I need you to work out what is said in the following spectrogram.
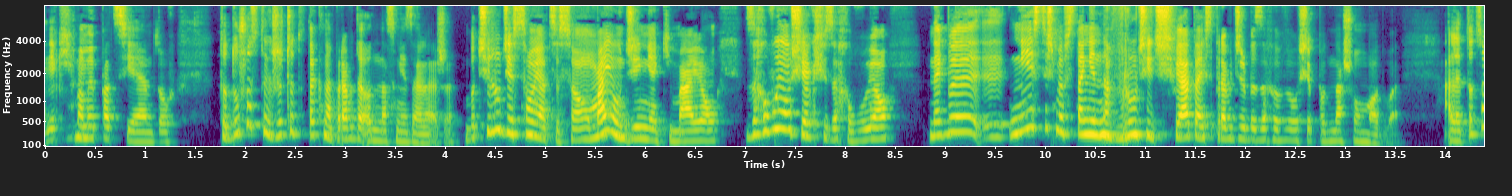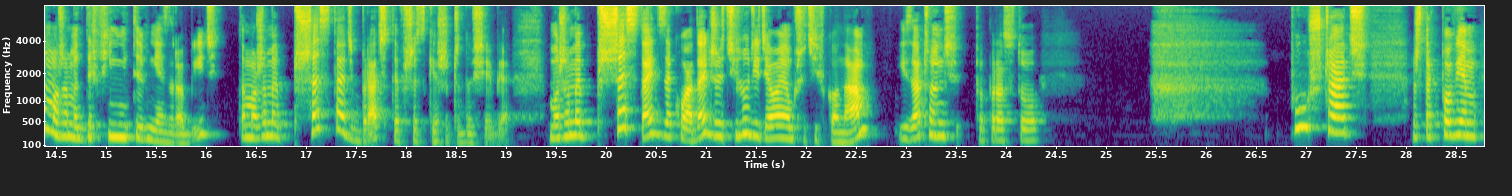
jakich mamy pacjentów, to dużo z tych rzeczy to tak naprawdę od nas nie zależy. Bo ci ludzie są jacy są, mają dzień jaki mają, zachowują się jak się zachowują. No jakby y, nie jesteśmy w stanie nawrócić świata i sprawić, żeby zachowywał się pod naszą modłę. Ale to, co możemy definitywnie zrobić, to możemy przestać brać te wszystkie rzeczy do siebie. Możemy przestać zakładać, że ci ludzie działają przeciwko nam i zacząć po prostu puszczać, że tak powiem,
